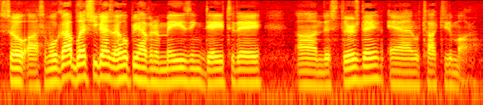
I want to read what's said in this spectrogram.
so awesome. Well, God bless you guys. I hope you have an amazing day today on this Thursday, and we'll talk to you tomorrow.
